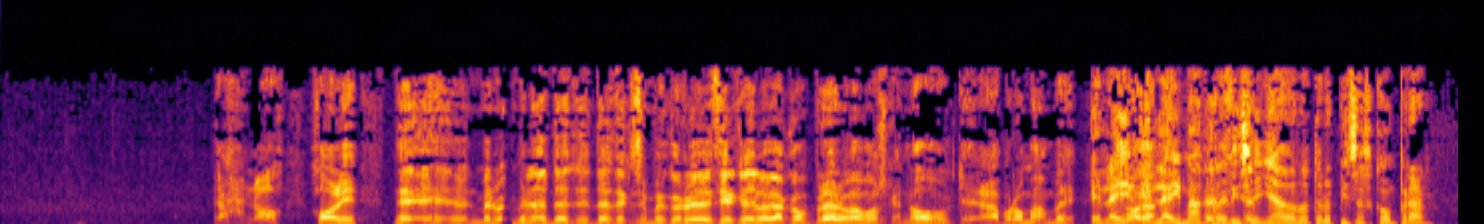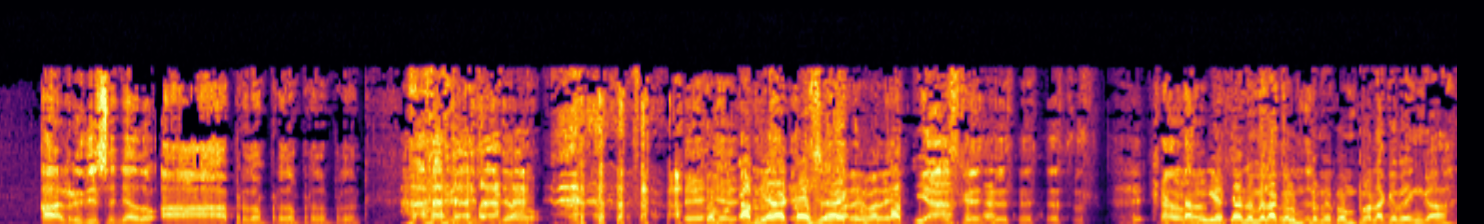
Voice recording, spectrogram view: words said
Ah, no, joder, de- eh, de- de- desde que se me ocurrió decir que lo voy a comprar, vamos, que no, que era broma, hombre. ¿El, i- Ahora- el iMac rediseñado no te lo piensas comprar? Ah, el rediseñado. Ah, ah, perdón, perdón, perdón, perdón. El rediseñado. Eh, ¿Cómo eh, cambia la cosa, eh? Vale, ¿Cómo vale. cambia? Es que... Claro, Esta mierda no me la compro, me compro la que venga.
